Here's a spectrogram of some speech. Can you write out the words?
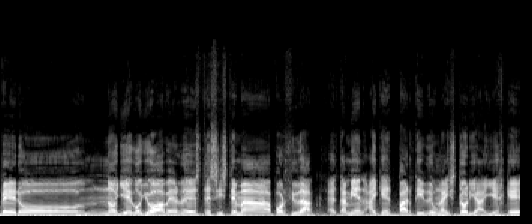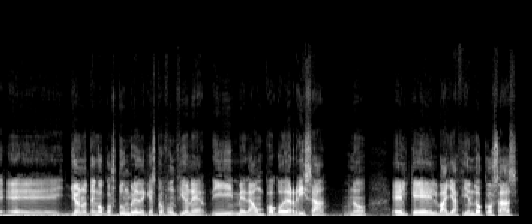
pero no llego yo a ver este sistema por ciudad. Eh, también hay que partir de una historia y es que yo no tengo costumbre de que esto funcione y me da un poco de risa, ¿no? El que él vaya haciendo cosas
